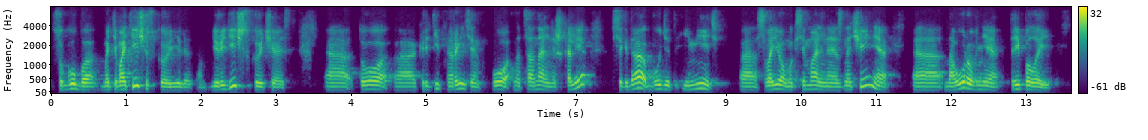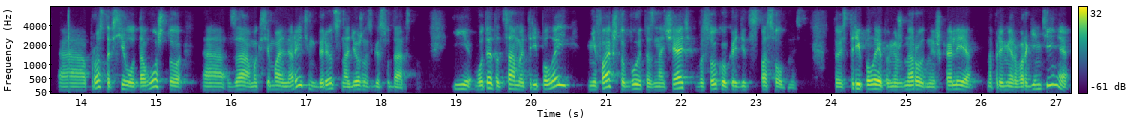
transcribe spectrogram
сугубо математическую или там, юридическую часть, то кредитный рейтинг по национальной шкале всегда будет иметь свое максимальное значение на уровне AAA. Просто в силу того, что за максимальный рейтинг берется надежность государства. И вот этот самый AAA не факт, что будет означать высокую кредитоспособность. То есть AAA по международной шкале, например, в Аргентине,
